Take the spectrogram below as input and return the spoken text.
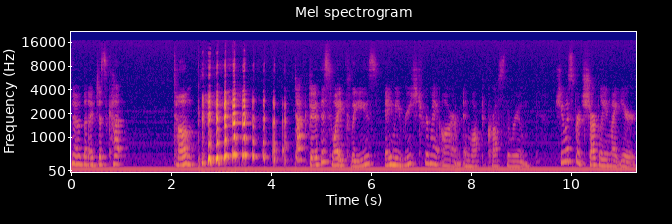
know that I just cut tongue. Doctor, this way, please. Amy reached for my arm and walked across the room. She whispered sharply in my ear,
